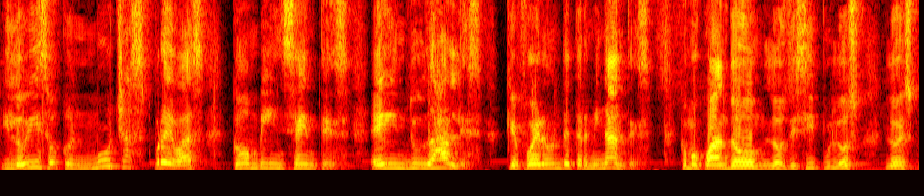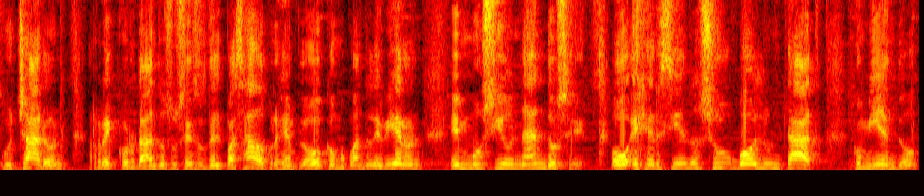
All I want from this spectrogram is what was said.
y lo hizo con muchas pruebas convincentes e indudables que fueron determinantes, como cuando los discípulos lo escucharon recordando sucesos del pasado, por ejemplo, o como cuando le vieron emocionándose o ejerciendo su voluntad, comiendo,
